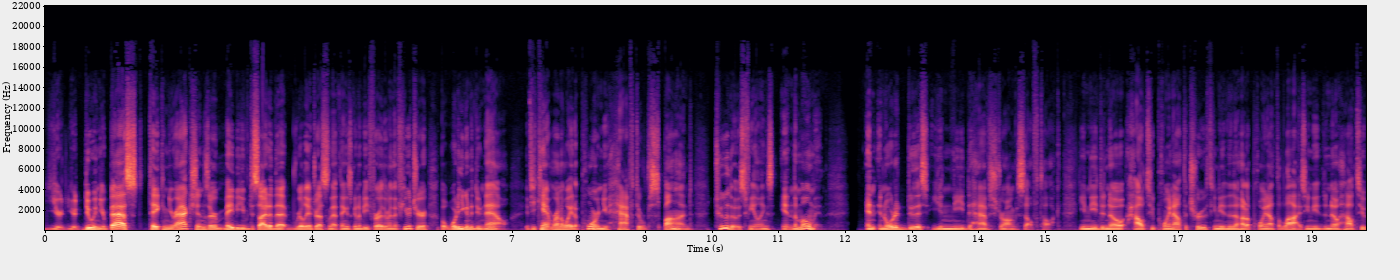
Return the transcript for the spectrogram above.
you're you're doing your best, taking your actions, or maybe you've decided that really addressing that thing is going to be further in the future. But what are you going to do now? If you can't run away to porn, you have to respond to those feelings in the moment. And in order to do this, you need to have strong self talk. You need to know how to point out the truth. You need to know how to point out the lies. You need to know how to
